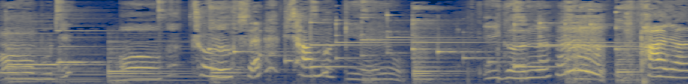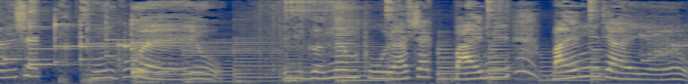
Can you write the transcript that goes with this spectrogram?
어 뭐지? 어 초록색 사막이에요. 이거는 파란색 돌고예요. 이거는 보라색 말미 말미자예요.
